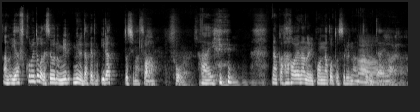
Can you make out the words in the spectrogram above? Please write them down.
あのヤフコメとかでそういうのを見る見るだけでもイラッとしますよね。そうなんですね。はい。なんか母親なのにこんなことするなんてみたいな。はいはい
